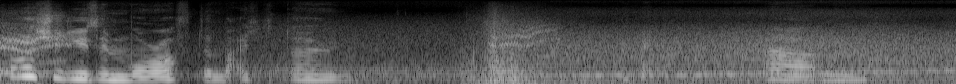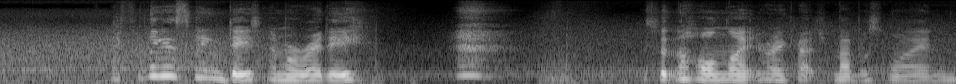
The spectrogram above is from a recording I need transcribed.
Probably should use him more often, but I just don't. Okay. Um, I feel like it's getting daytime already. I spent the whole night trying to catch Mamoswine.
